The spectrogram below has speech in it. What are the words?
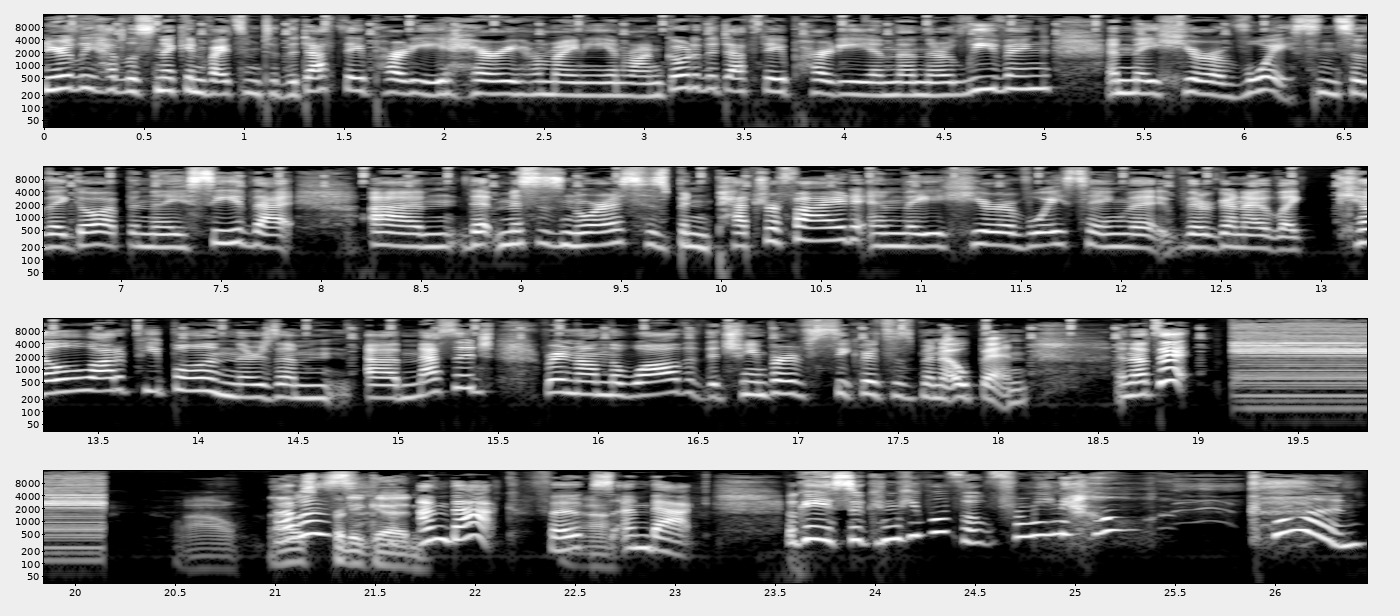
Nearly headless Nick invites him to the Death Day party. Harry, Hermione, and Ron go to the Death Day party, and then they're leaving, and they hear a voice, and so they go up and they see that um, that Mrs. Norris has been petrified, and they hear a voice saying that they're gonna like kill a lot of people, and there's a, a message written on the wall that the Chamber of Secrets has been open, and that's it. Wow, that, that was, was, pretty good. I'm back, folks. Yeah. I'm back. Okay, so can people vote for me now? Come on.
